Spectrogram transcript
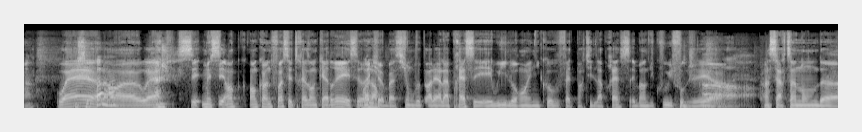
enfin, Ouais, pas, alors, hein. euh, ouais, Ah. c'est, mais c'est en- encore une fois, c'est très encadré et c'est vrai Voilà. que bah, si on veut parler à la presse et, et oui, Laurent et Nico, vous faites partie de la presse, et ben du coup, il faut que j'ai euh, Ah. un certain nombre de,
